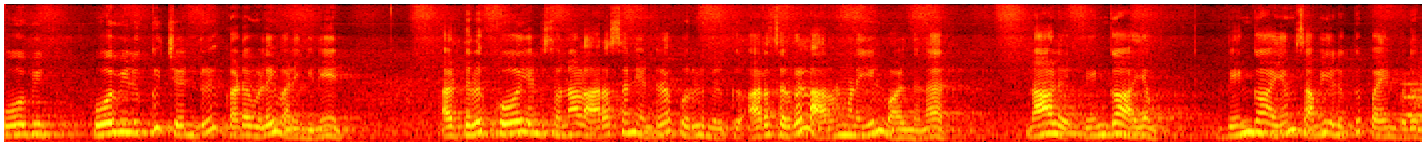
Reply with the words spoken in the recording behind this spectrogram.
கோவில் கோவிலுக்கு சென்று கடவுளை வணங்கினேன். அடுத்தது கோ என்று சொன்னால் அரசன் என்ற பொருளும் இருக்குது அரசர்கள் அரண்மனையில் வாழ்ந்தனர். நாலு வெங்காயம். வெங்காயம் சமையலுக்கு பயன்படும்.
